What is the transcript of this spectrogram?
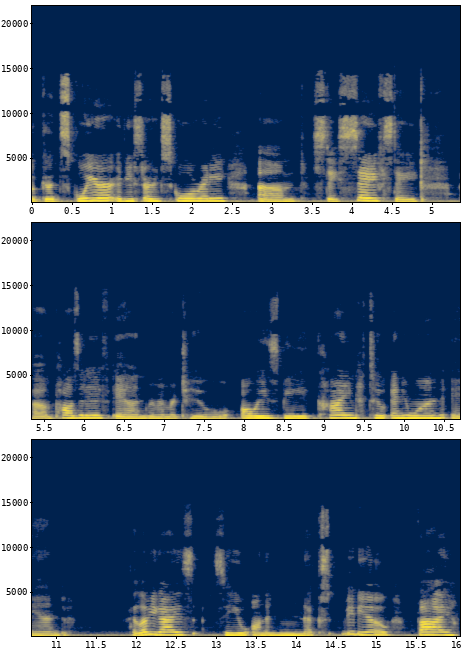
a good school year if you started school already. Um, stay safe, stay um, positive, and remember to always be kind to anyone. And I love you guys. See you on the next video. Bye.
